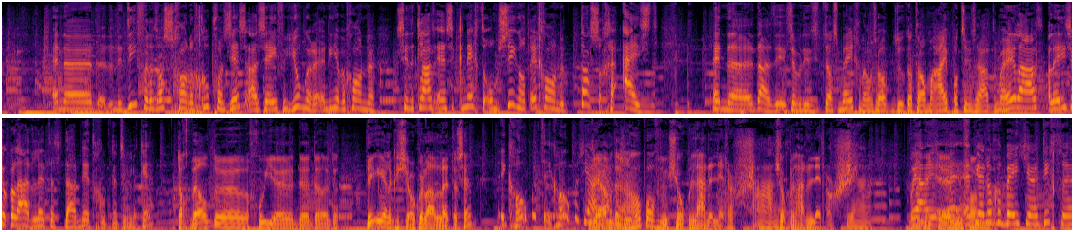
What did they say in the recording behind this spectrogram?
En eh, de, de dieven, dat was gewoon een groep van 6 à 7 jongeren. En die hebben gewoon de Sinterklaas en zijn knechten omsingeld en gewoon de tassen geëist. En eh, nou, ze, ze hebben die tas meegenomen. Ze hopen natuurlijk dat er allemaal iPods in zaten. Maar helaas, alleen chocoladeletters. Nou, net goed natuurlijk, hè? Toch wel de goede, de, de, de, de eerlijke chocoladeletters, hè? Ik hoop het, ik hoop het, ja. Ja, want er is een hoop over te doen. Chocoladeletters. Ah, Chocoladeletters. Ja. Maar ja, eh, heb van, jij eh. nog een beetje dicht, eh,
